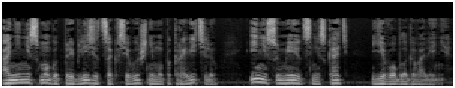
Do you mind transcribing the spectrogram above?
Они не смогут приблизиться к Всевышнему Покровителю и не сумеют снискать Его благоволение.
